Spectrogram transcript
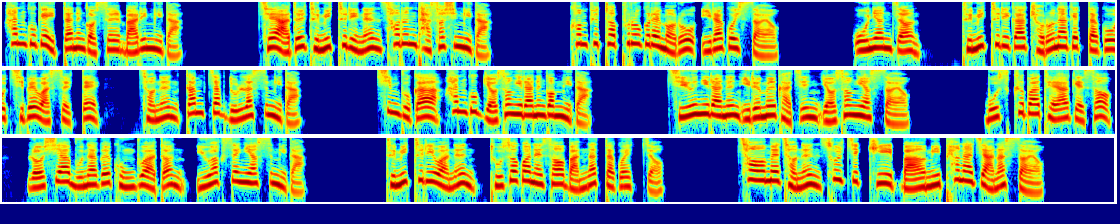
한국에 있다는 것을 말입니다. 제 아들 드미트리는 35입니다. 컴퓨터 프로그래머로 일하고 있어요. 5년 전 드미트리가 결혼하겠다고 집에 왔을 때 저는 깜짝 놀랐습니다. 신부가 한국 여성이라는 겁니다. 지은이라는 이름을 가진 여성이었어요. 모스크바 대학에서 러시아 문학을 공부하던 유학생이었습니다. 드미트리와는 도서관에서 만났다고 했죠. 처음에 저는 솔직히 마음이 편하지 않았어요.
